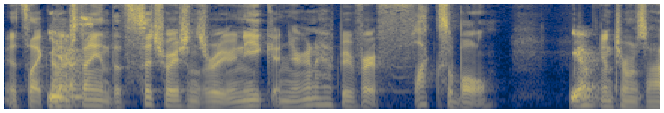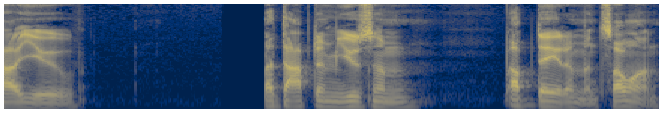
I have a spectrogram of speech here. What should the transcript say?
it's like yeah. understanding that the situations are unique and you're going to have to be very flexible yep. in terms of how you adopt them, use them, update them, and so on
